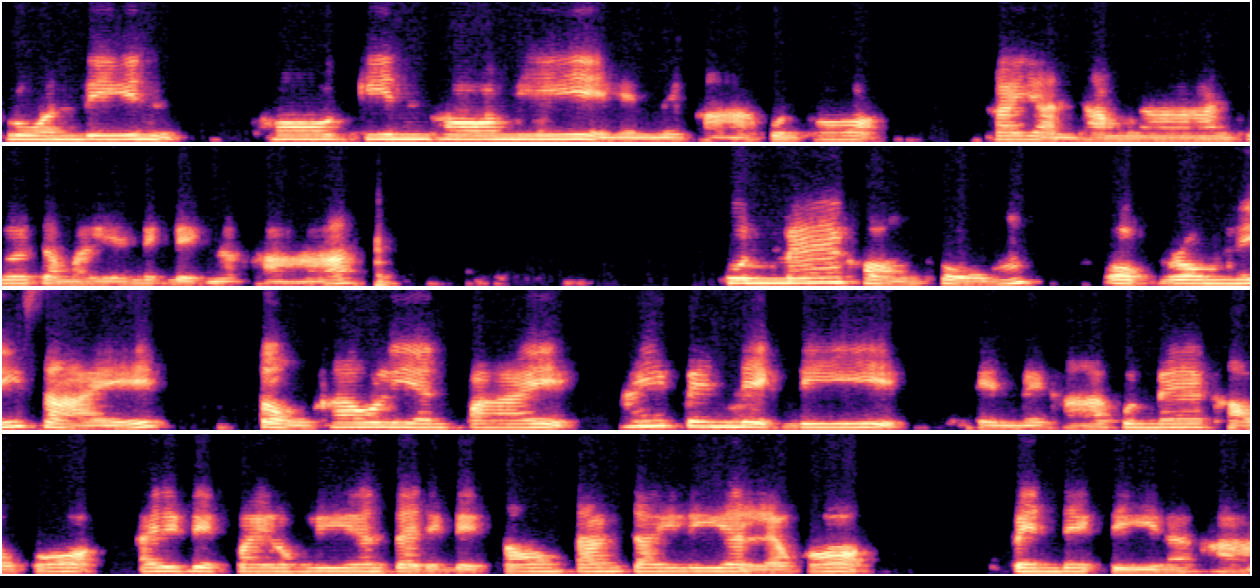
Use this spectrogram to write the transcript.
พรวนดิน พอกินพอมี เห็นไหมคะ คุณพ่อขยันทำงานเพื่อจะมาเลี้ยงเด็กๆนะคะ คุณแม่ของผม อบรมนิสัย ส่งเข้าเรียนไป ให้เป็นเด็กดี เห็นไหมคะ คุณแม่เขาก็ให้เด็กๆไปโรงเรียน แต่เด็กๆต้องตั้งใจเรียนแล้วก็เป็นเด็กดีนะคะ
